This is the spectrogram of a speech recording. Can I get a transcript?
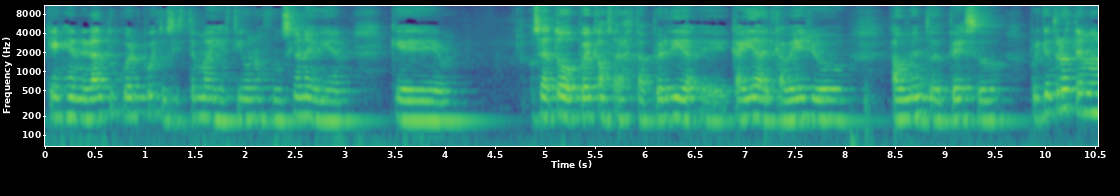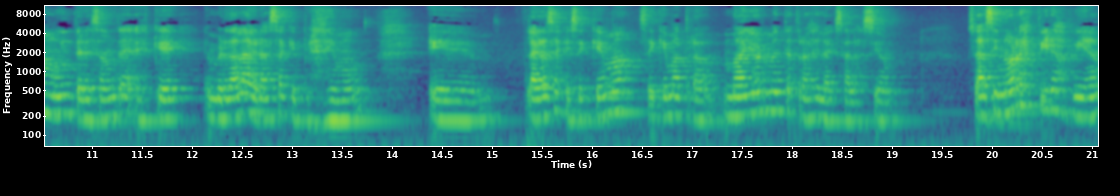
que en general tu cuerpo y tu sistema digestivo no funcione bien, que, o sea, todo puede causar hasta pérdida, eh, caída del cabello, aumento de peso. Porque otro tema muy interesante es que en verdad la grasa que perdemos, eh, la grasa que se quema, se quema mayormente a través de la exhalación. O sea, si no respiras bien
